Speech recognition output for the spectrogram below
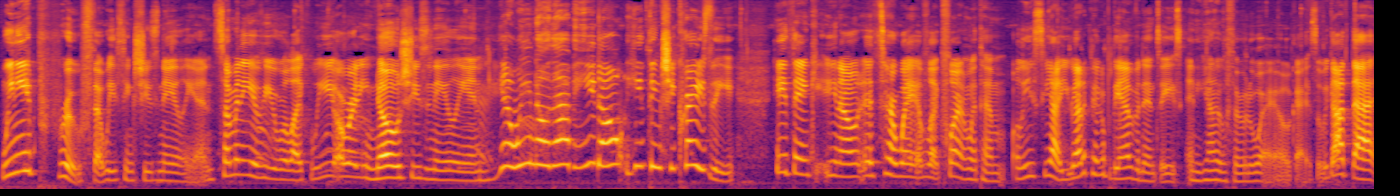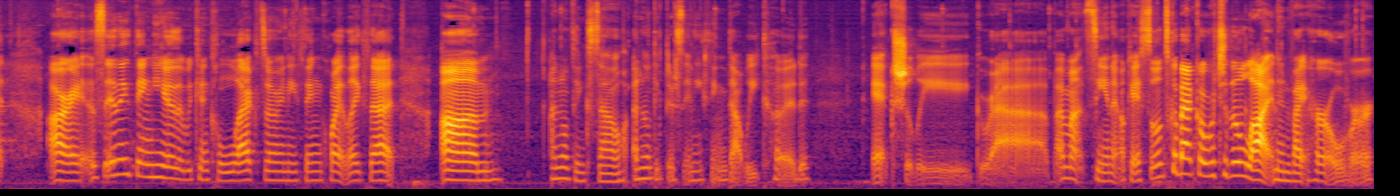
We need proof that we think she's an alien. So many of you were like, "We already know she's an alien." Yeah, we know that, but he don't. He thinks she crazy he think you know it's her way of like flirting with him. At least, yeah, you got to pick up the evidence, Ace, and you got to go throw it away. Okay, so we got that. All right, is anything here that we can collect or anything quite like that? Um, I don't think so. I don't think there's anything that we could actually grab. I'm not seeing it. Okay, so let's go back over to the lot and invite her over.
